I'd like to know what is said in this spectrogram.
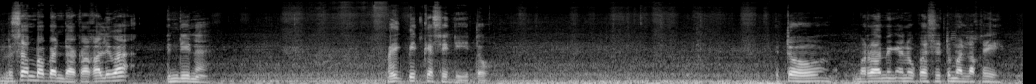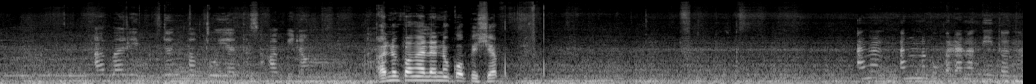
Nasaan ba banda? Kakaliwa? Hindi na. Mahigpit kasi dito. Ito, maraming ano kasi ito malaki. Ah, bali, dun pa po yata sa kabilang... Anong pangalan ng coffee shop? Ano, ano na po pala nandito na?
